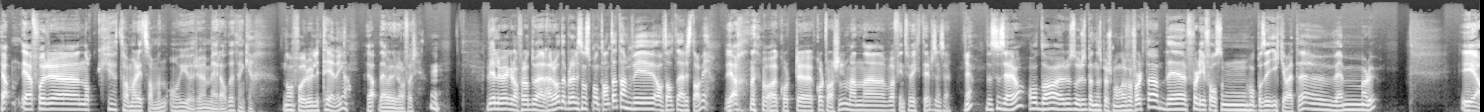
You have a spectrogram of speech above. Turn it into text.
Ja, jeg får nok ta meg litt sammen og gjøre mer av det, tenker jeg. Nå får du litt trening, da. Ja, det er jeg veldig glad for. Mm. Vi er veldig glad for at du er her òg. Det ble litt sånn spontant, dette. Vi avtalte det her i stad, vi. Ja, det var kort, kort varsel, men det var fint vi fikk til, syns jeg. Ja, det syns jeg òg. Og da er det store spennende spørsmålet for folk, da. Det, for de få som holdt på å si ikke veit det, hvem er du? Ja,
